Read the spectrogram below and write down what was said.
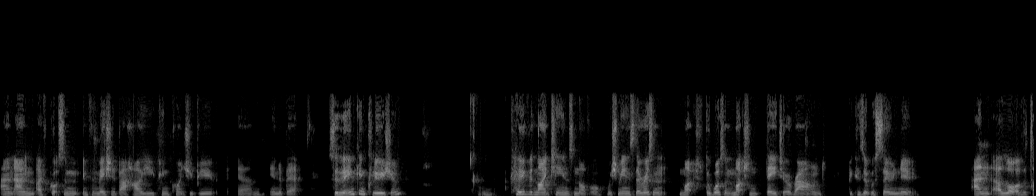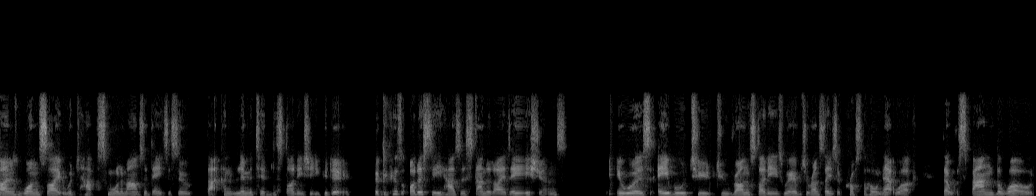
And, and I've got some information about how you can contribute um, in a bit. So in conclusion, COVID-19 is novel, which means there isn't much, there wasn't much data around because it was so new. And a lot of the times one site would have small amounts of data. So that kind of limited the studies that you could do. But because OHDSI has the standardizations, it was able to, to run studies, we're able to run studies across the whole network that spanned the world.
